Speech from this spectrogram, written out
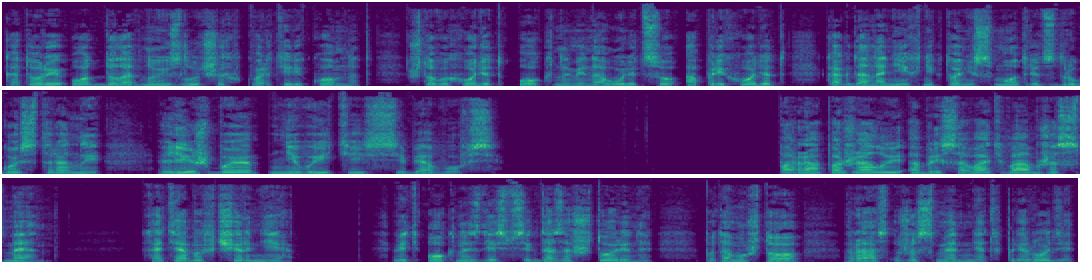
который отдал одну из лучших в квартире комнат, что выходит окнами на улицу, а приходит, когда на них никто не смотрит с другой стороны, лишь бы не выйти из себя вовсе. Пора, пожалуй, обрисовать вам Жасмен, хотя бы в черне, ведь окна здесь всегда зашторены, потому что раз Жасмен нет в природе,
